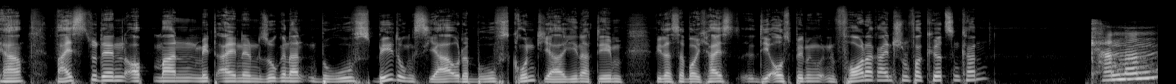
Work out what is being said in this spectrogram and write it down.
Ja, weißt du denn, ob man mit einem sogenannten Berufsbildungsjahr oder Berufsgrundjahr, je nachdem, wie das da bei euch heißt, die Ausbildung in vornherein schon verkürzen kann? Kann man.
